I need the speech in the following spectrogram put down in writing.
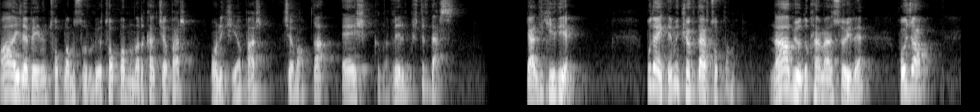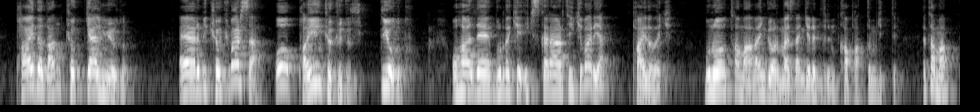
A ile B'nin toplamı soruluyor. Toplamları kaç yapar? 12 yapar. Cevap da E şıkkında verilmiştir dersin. Geldik 7'ye. Bu denklemin kökler toplamı. Ne yapıyorduk hemen söyle. Hocam paydadan kök gelmiyordu. Eğer bir kök varsa o payın köküdür diyorduk. O halde buradaki x kare artı 2 var ya paydadaki. Bunu tamamen görmezden gelebilirim. Kapattım gitti. E tamam.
